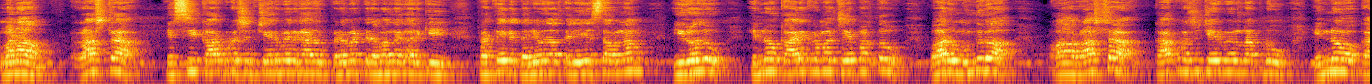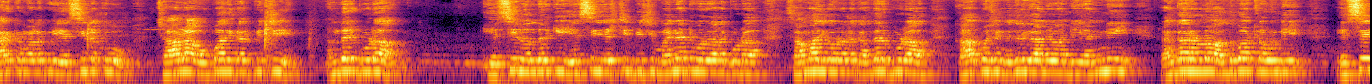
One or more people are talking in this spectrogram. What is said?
మన రాష్ట్ర ఎస్సీ కార్పొరేషన్ చైర్మన్ గారు పెరమర్తి రమణ గారికి ప్రత్యేక ధన్యవాదాలు తెలియజేస్తా ఉన్నాం. ఈరోజు ఎన్నో కార్యక్రమాలు చేపడుతూ వారు ముందుగా ఆ రాష్ట్ర కార్పొరేషన్ చైర్మన్ ఉన్నప్పుడు ఎన్నో కార్యక్రమాలకు ఎస్సీలకు చాలా ఉపాధి కల్పించి అందరికీ కూడా ఎస్సీలందరికీ ఎస్సీ ఎస్టీ బీసీ మైనార్టీ వర్గాలకు కూడా సామాజిక వర్గాలకు అందరికీ కూడా కార్పొరేషన్ నిధులు కానివ్వండి అన్ని రంగాలలో అందుబాటులో ఉండి ఎస్సీ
